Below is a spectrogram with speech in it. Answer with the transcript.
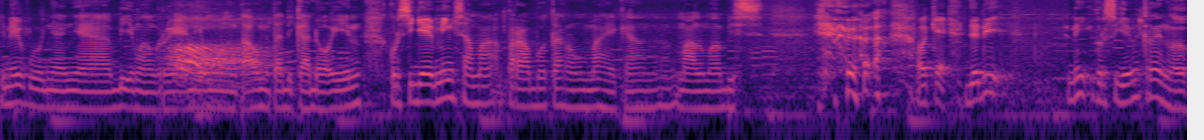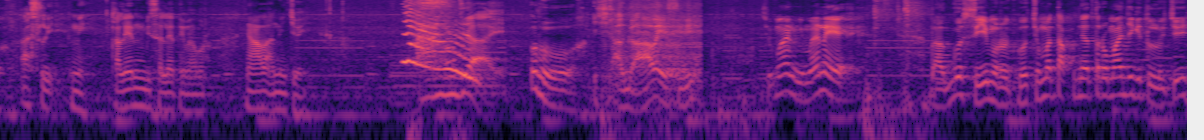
Ini punyanya Bi ma bro ya. Dia ulang tahun minta dikadoin. Kursi gaming sama perabotan rumah ya kan? Malum habis. Oke jadi Ini kursi gaming keren loh Asli. Nih kalian bisa lihat nih ma bro. Nyala nih cuy. Anjay. Uh ih agak alay sih. Cuman gimana ya Bagus sih menurut gue, cuma takutnya terum aja gitu loh cuy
